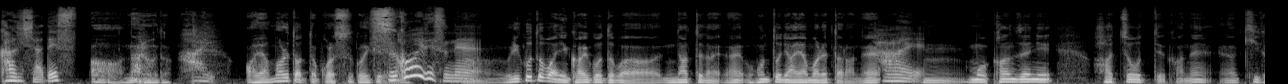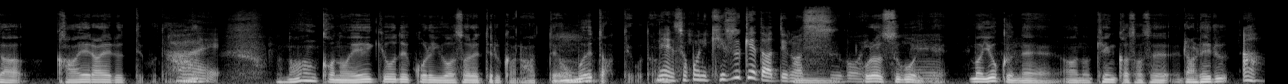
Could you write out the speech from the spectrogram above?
感謝です。ああ、なるほど。はい。謝れたってこれすごいけど、すごいですね、うん。売り言葉に買い言葉になってないね。本当に謝れたらね。はい。うん、もう完全に波長っていうかね、気が変えられるっていうことだよね。はい。なんかの影響でこれ言わされてるかなって思えたっていうことね、うん、ね、そこに気づけたっていうのはすごい、ねうん、これはすごいね。まあよくね、あの、喧嘩させられる。あ、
